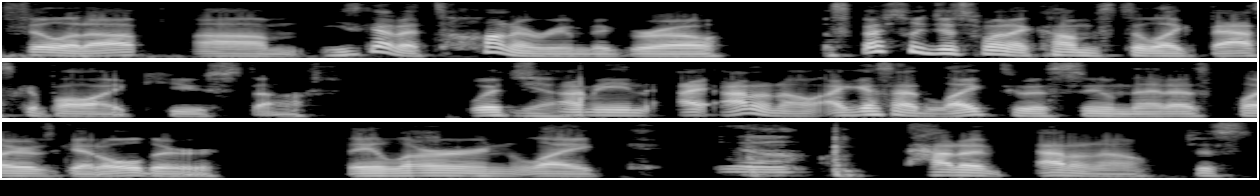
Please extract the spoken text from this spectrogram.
fill it up, um, he's got a ton of room to grow, especially just when it comes to like basketball IQ stuff. Which yeah. I mean, I, I don't know. I guess I'd like to assume that as players get older, they learn like yeah how to I don't know just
